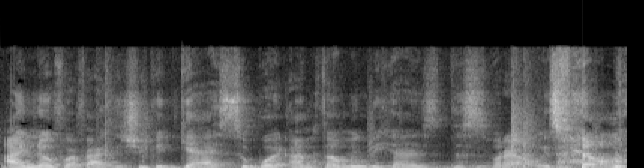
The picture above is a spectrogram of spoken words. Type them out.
I know for a fact that you could guess what I'm filming because this is what I always film.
